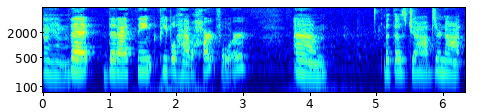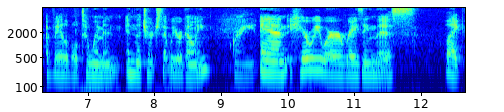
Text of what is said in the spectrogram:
Mm-hmm. that that i think people have a heart for um, but those jobs are not available to women in the church that we were going Right. and here we were raising this like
